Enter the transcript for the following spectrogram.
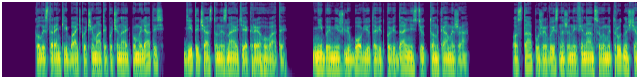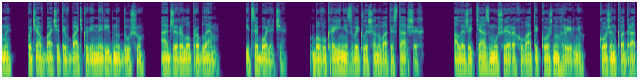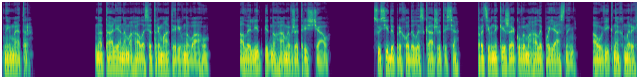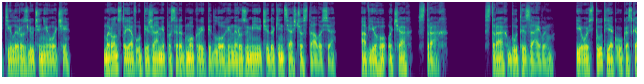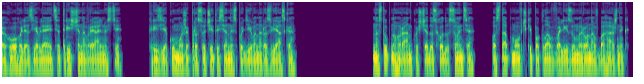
Коли старенький батько чи мати починають помилятись, діти часто не знають, як реагувати, ніби між любов'ю та відповідальністю тонка межа. Остап, уже виснажений фінансовими труднощами, почав бачити в батькові не рідну душу, а джерело проблем. І це боляче. Бо в Україні звикли шанувати старших, але життя змушує рахувати кожну гривню, кожен квадратний метр. Наталія намагалася тримати рівновагу, але лід під ногами вже тріщав. Сусіди приходили скаржитися, працівники ЖЕКу вимагали пояснень, а у вікнах мерехтіли розлючені очі. Мирон стояв у піжамі посеред мокрої підлоги, не розуміючи до кінця, що сталося, а в його очах страх страх бути зайвим. І ось тут, як у казках Гоголя, з'являється тріщина в реальності, крізь яку може просочитися несподівана розв'язка. Наступного ранку, ще до сходу сонця, Остап мовчки поклав валізу Мирона в багажник,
